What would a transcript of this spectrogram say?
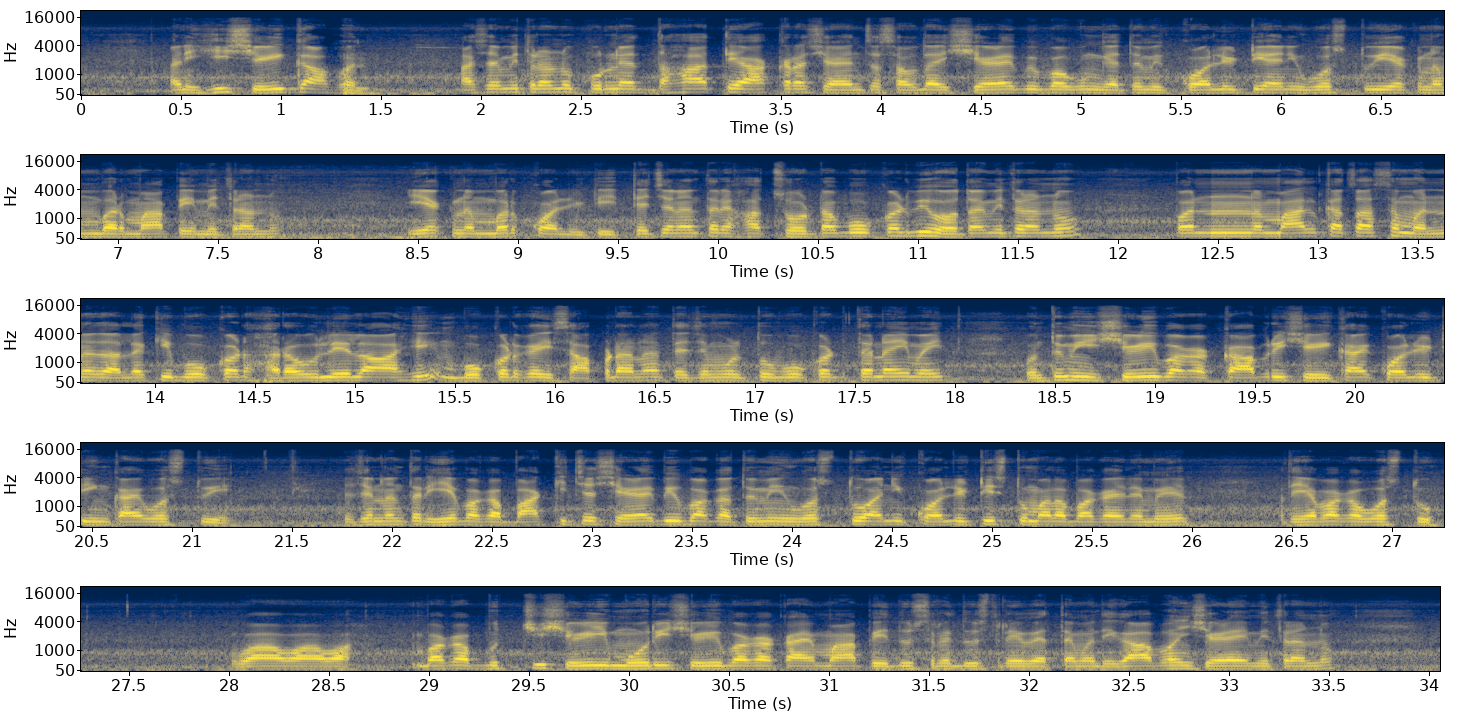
आणि ही शेळी गाभण. अशा मित्रांनो पूर्ण दहा ते अकरा शेळ्यांचा सौदा आहे. शेळ्या बी बघून घ्या तुम्ही क्वालिटी आणि वस्तू एक नंबर माप आहे मित्रांनो. एक नंबर क्वालिटी त्याच्यानंतर हा छोटा बोकड बी होता मित्रांनो पण मालकाचं असं म्हणणं झालं की बोकड हरवलेला आहे बोकड काही सापडा ना त्याच्यामुळे तो बोकड तर नाही माहीत. पण तुम्ही ही शेळी बघा काबरी शेळी काय क्वालिटी काय वस्तू आहे. त्याच्यानंतर हे बघा बाकीच्या शेळ्या बी बघा तुम्ही वस्तू आणि क्वालिटीज तुम्हाला बघायला मिळेल. आता हे बघा वस्तू. वा वा वा. बघा बुच्ची शेळी मोरी शेळी बघा काय माप आहे दुसऱ्या दुसऱ्या व्यत्यामध्ये गाभण शेळ्या आहे मित्रांनो.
